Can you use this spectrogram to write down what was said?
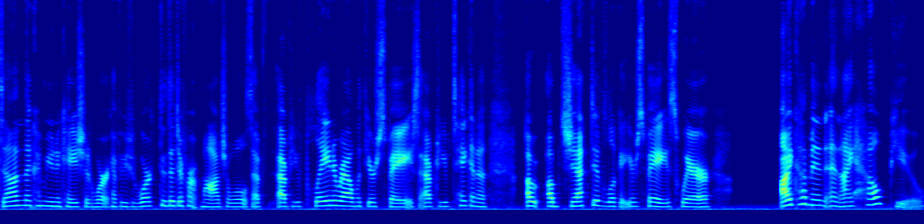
done the communication work, after you've worked through the different modules, after you've played around with your space, after you've taken a, a objective look at your space where I come in and I help you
